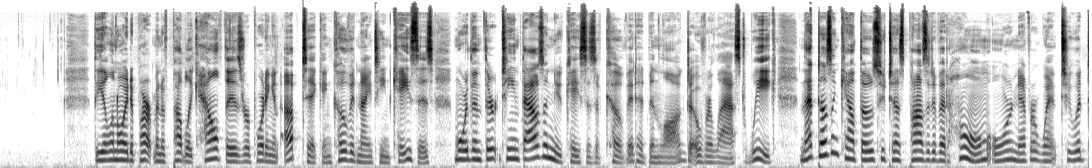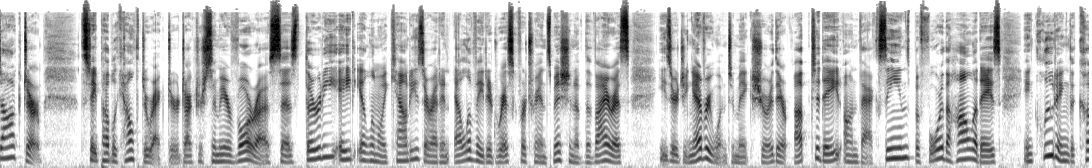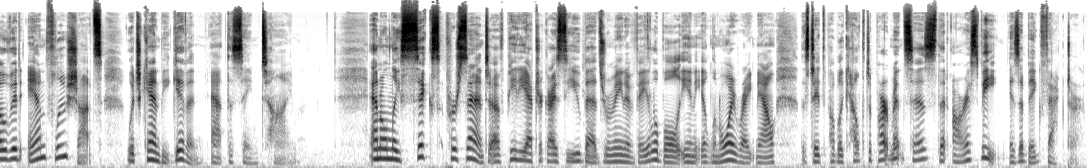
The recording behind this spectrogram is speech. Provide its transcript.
The Illinois Department of Public Health is reporting an uptick in COVID 19 cases. More than 13,000 new cases of COVID had been logged over last week, and that doesn't count those who test positive at home or never went to a doctor. State public health director, Dr. Sameer Vohra, says 38 Illinois counties are at an elevated risk for transmission of the virus. He's urging everyone to make sure they're up to date on vaccines before the holidays, including the COVID and flu shots, which can be given at the same time and only 6% of pediatric ICU beds remain available in Illinois right now. The state's public health department says that RSV is a big factor.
